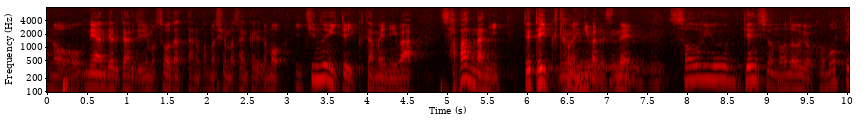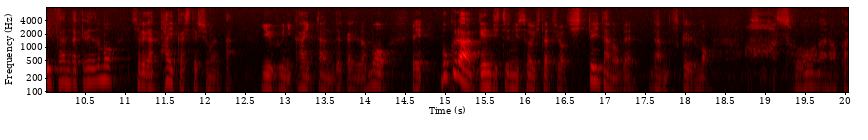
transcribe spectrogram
あのネアンデルタル人もそうだったのかもしれませんけれども生き抜いていくためにはサバンナに出ていくためにはですねそういう現象の能力を持っていたんだけれどもそれが退化してしまったというふうに書いたんだけれどもえ僕らは現実にそういう人たちを知っていたのでなんですけれどもああそうなのか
